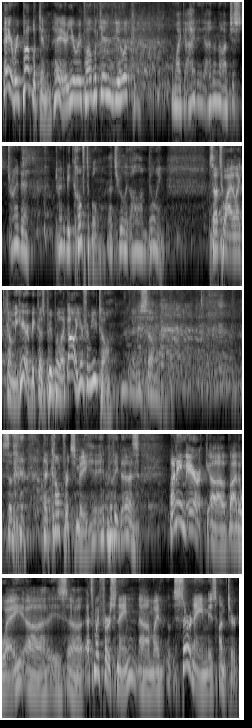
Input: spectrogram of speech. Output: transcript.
Hey, a Republican. Hey, are you a Republican? You look." I'm like, I, I don't know. I'm just trying to." Trying to be comfortable. That's really all I'm doing. So that's why I like coming here because people are like, "Oh, you're from Utah," so so that, that comforts me. It really does. My name Eric, uh, by the way, uh, is uh, that's my first name. Uh, my surname is Hunter,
